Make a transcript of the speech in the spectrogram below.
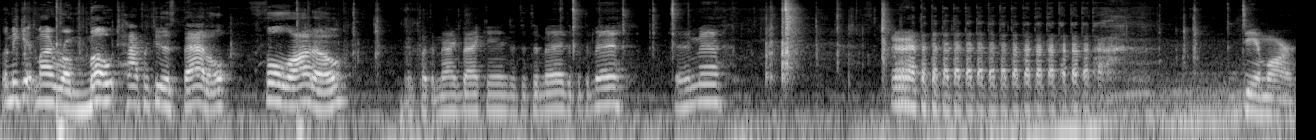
Let me get my remote halfway through this battle. Full auto. Let me put the mag back in. DMR.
